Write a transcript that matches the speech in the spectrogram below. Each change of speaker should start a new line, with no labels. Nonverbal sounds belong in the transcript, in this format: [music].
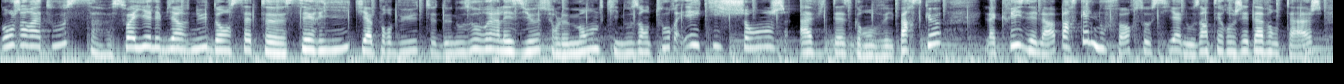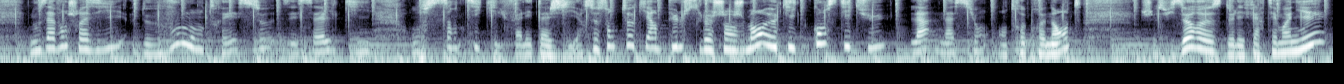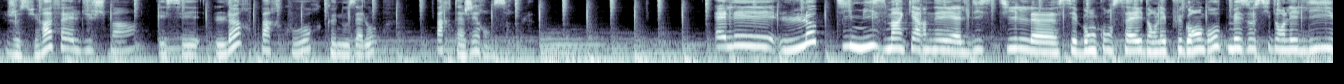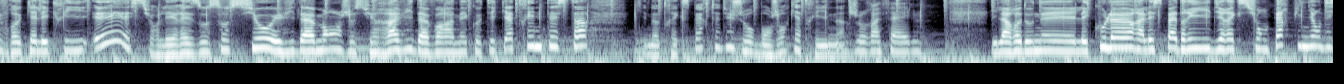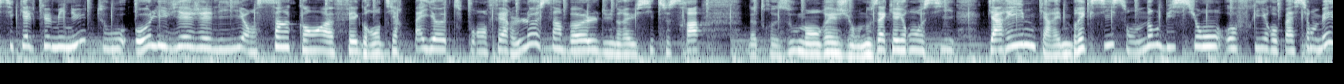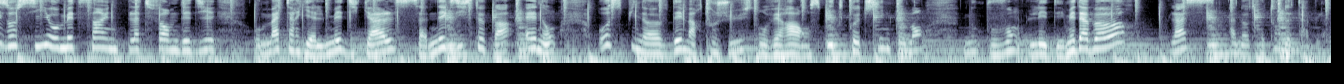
Bonjour à tous, soyez les bienvenus dans cette euh, série qui a pour but de nous ouvrir les yeux sur le monde qui nous entoure et qui change à vitesse grand V. Parce que la crise est là, parce qu'elle nous force aussi à nous interroger davantage, nous avons choisi de vous montrer ceux et celles qui ont senti qu'il fallait agir. Ce sont eux qui impulsent le changement, eux qui constituent la nation entreprenante. Je suis heureuse de les faire témoigner. Je suis Raphaël Duchemin et c'est leur parcours que nous allons partager ensemble. Elle est l'optimisme incarné, elle distille euh, ses bons conseils dans les plus grands groupes, mais aussi dans les livres qu'elle écrit et sur les réseaux sociaux, évidemment. Je suis ravie d'avoir à mes côtés Catherine Testa, qui est notre experte du jour. Bonjour Catherine.
Bonjour Raphaël.
Il a redonné les couleurs à l'espadrille direction Perpignan d'ici quelques minutes où Olivier Gély, en 5 ans, a fait grandir Payotte pour en faire le symbole d'une réussite. Ce sera notre zoom en région. Nous accueillerons aussi Karim, Karim Brixi, son ambition offrir aux patients mais aussi aux médecins une plateforme dédiée au matériel médical. Ça n'existe pas, et non. Au spin-off démarre tout juste. On verra en speed coaching comment nous pouvons l'aider. Mais d'abord, place à notre tour de table.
